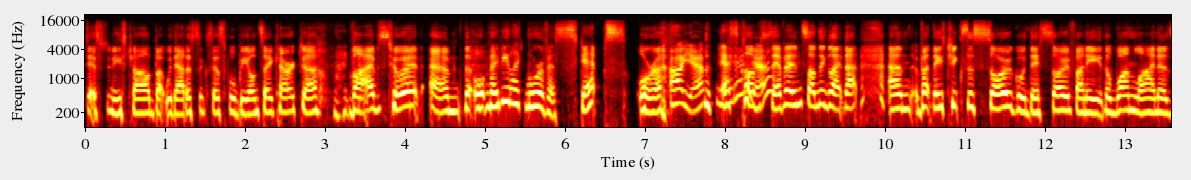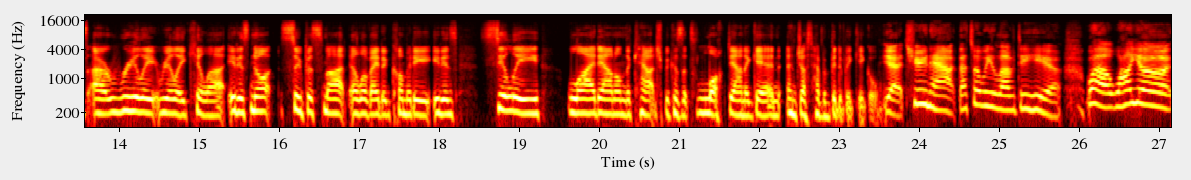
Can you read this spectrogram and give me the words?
Destiny's Child, but without a successful Beyonce character vibes to it. Um, the, or maybe like more of a Steps or a Oh, yeah. yeah S Club yeah, yeah. 7, something like that. Um, but these chicks are so good. They're so funny. The one liners are really, really killer. It is not super smart, elevated comedy. It is silly, lie down on the couch because it's locked down again and just have a bit of a giggle. Yeah, tune out. That's what we love to hear. Well, while you're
